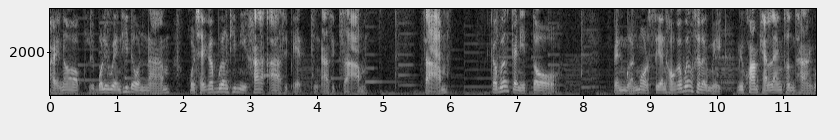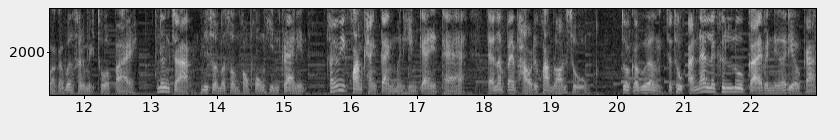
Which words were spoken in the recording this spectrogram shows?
ภายนอก หรือบริเวณที่โดนน้ำควรใช้กระเบื้องที่มีค่า R11 ถึง R13 3. กระเบื้องแกรนิโต เป็นเหมือนโหมดเซียนของกระเบื้องเซรามิก มีความแข็งแรงทนทานกว่ากระเบื้องเซรามิกทั่วไป เนื่องจากมีส่วนผสมของผงหินแกรนิตทำให้มีความแข็งแกร่งเหมือนหินแกรนิตแท้ แล้วนำไปเผาด้วยความร้อนสูง ตัวกระเบื้องจะถูกอัดแน่นและขึ้นรูปกลายเป็นเนื้อเดียวกัน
